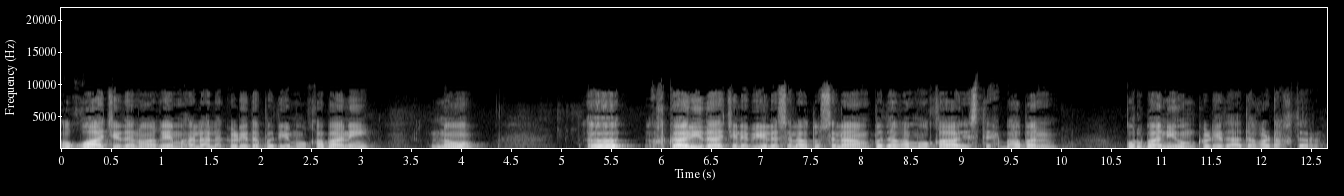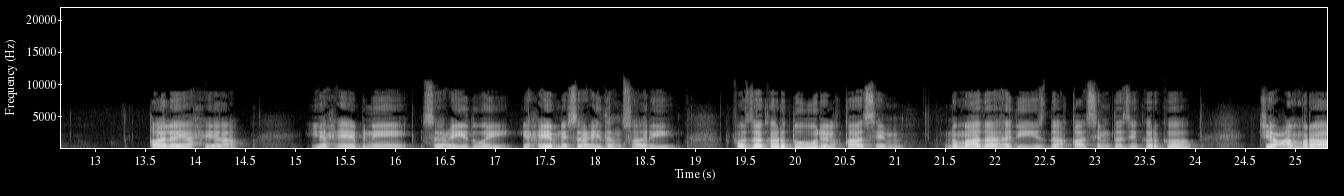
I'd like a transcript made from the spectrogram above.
غوا چې دنو هغه حلال کړی ده په دې موقع باندې نو خکاری دا چې نبی علیہ الصلوۃ والسلام په دغه موقع استحبابا قربانی هم کړی دا د غټ اختر قال یحیی یحیی ابن سعید وی یحیی ابن سعید انصاری فذكرته للقاسم نو ما دا حدیث دا قاسم ته ذکر کو چې عمرا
